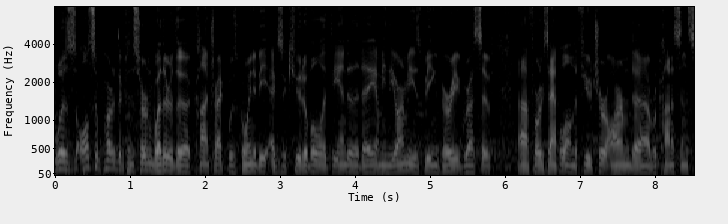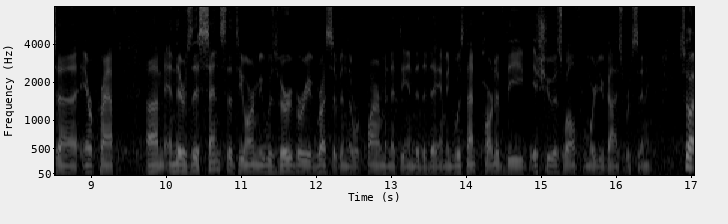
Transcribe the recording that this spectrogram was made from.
was also part of the concern whether the contract was going to be executable at the end of the day? I mean, the Army is being very aggressive, uh, for example, on the future armed uh, reconnaissance uh, aircraft. Um, and there's this sense that the Army was very, very aggressive in the requirement at the end of the day. I mean, was that part of the issue as well from where you guys were sitting? So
